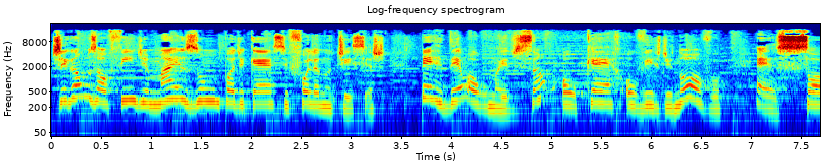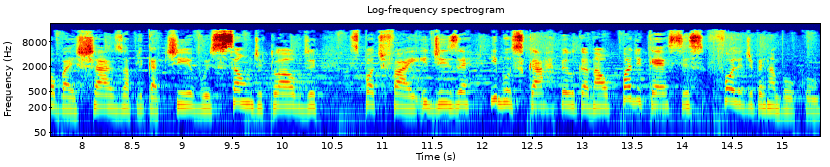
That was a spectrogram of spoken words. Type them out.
Chegamos ao fim de mais um podcast Folha Notícias. Perdeu alguma edição ou quer ouvir de novo? É só baixar os aplicativos SoundCloud, Spotify e Deezer e buscar pelo canal Podcasts Folha de Pernambuco.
